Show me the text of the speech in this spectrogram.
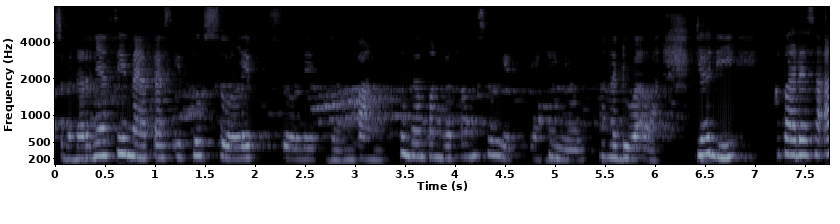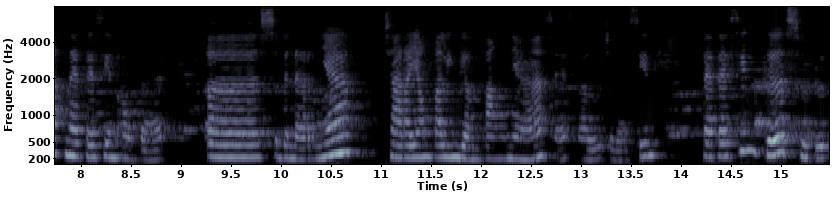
Sebenarnya sih netes itu sulit, sulit, gampang. Itu gampang-gampang sulit ya. Hmm. Dua lah. Jadi pada saat netesin obat, eh, sebenarnya cara yang paling gampangnya saya selalu jelasin, tetesin ke sudut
